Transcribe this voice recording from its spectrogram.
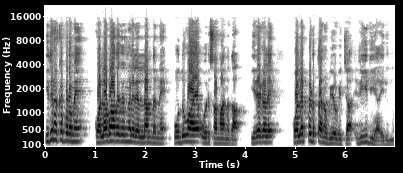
ഇതിനൊക്കെ പുറമെ കൊലപാതകങ്ങളിലെല്ലാം തന്നെ പൊതുവായ ഒരു സമാനത ഇരകളെ കൊലപ്പെടുത്താൻ ഉപയോഗിച്ച രീതിയായിരുന്നു.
